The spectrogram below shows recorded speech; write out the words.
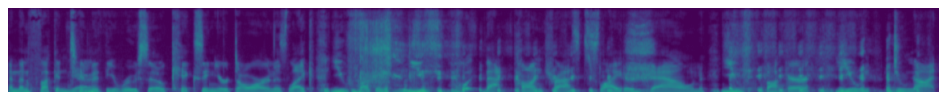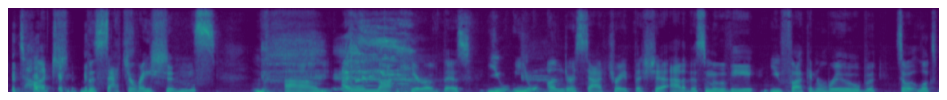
And then fucking Yeah. Timothy Russo kicks in your door and is like, You fucking, you put that contrast slider down, you fucker. You do not touch the saturations. Um, I will not hear of this. You you undersaturate the shit out of this movie, you fucking rube, so it looks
